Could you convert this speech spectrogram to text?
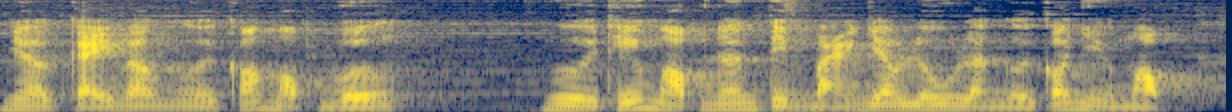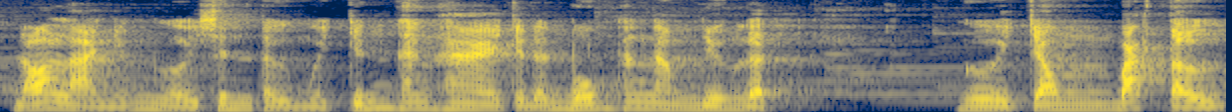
nhờ cậy vào người có một vượng người thiếu mộc nên tìm bạn giao lưu là người có nhiều mộc. Đó là những người sinh từ 19 tháng 2 cho đến 4 tháng 5 dương lịch. Người trong bát tự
